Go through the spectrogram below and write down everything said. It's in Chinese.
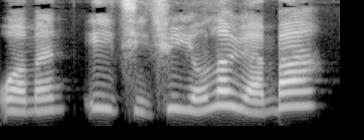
我们一起去游乐园吧。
